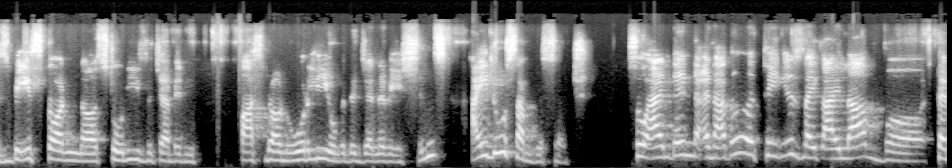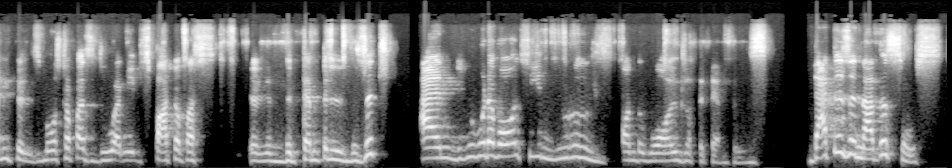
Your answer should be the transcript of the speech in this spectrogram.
is based on uh, stories which have been passed down orally over the generations. I do some research. So, and then another thing is like I love uh, temples. Most of us do. I mean, it's part of us, uh, the temple visits. And you would have all seen murals on the walls of the temples. That is another source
